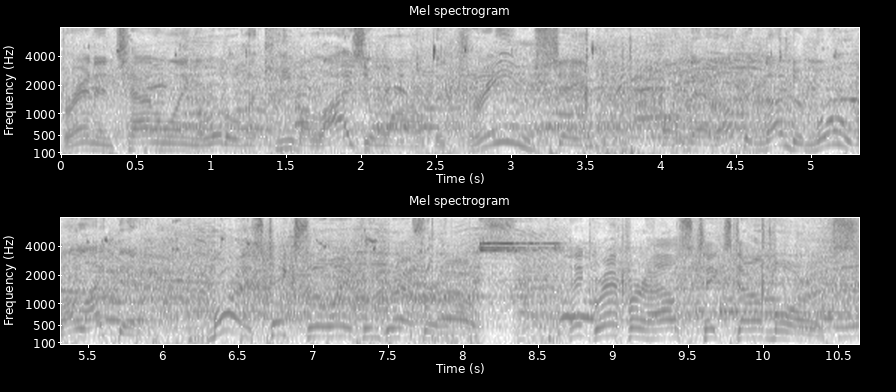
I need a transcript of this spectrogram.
Brandon channeling a little Hakeem Olajuwon with the dream shake on that up and under move. I like. Morris takes it away from Grapperhaus. And Grapperhaus takes down Morris.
